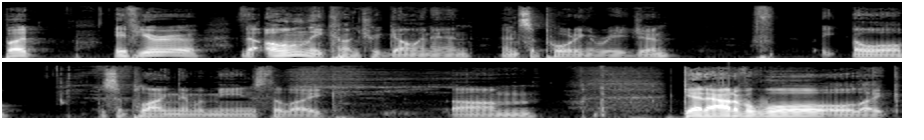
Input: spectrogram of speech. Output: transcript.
But if you're the only country going in and supporting a region or supplying them with means to like um get out of a war or like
